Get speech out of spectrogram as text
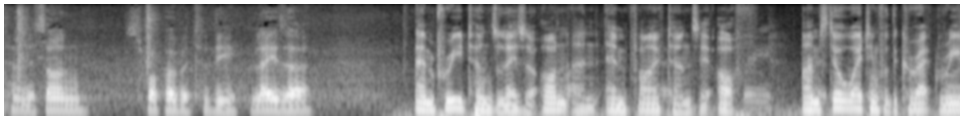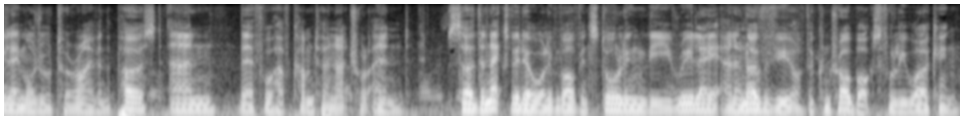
turn this on, swap over to the laser. M3 turns the laser on and M5 turns it off. I'm still waiting for the correct relay module to arrive in the post and therefore have come to a natural end. So the next video will involve installing the relay and an overview of the control box fully working.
